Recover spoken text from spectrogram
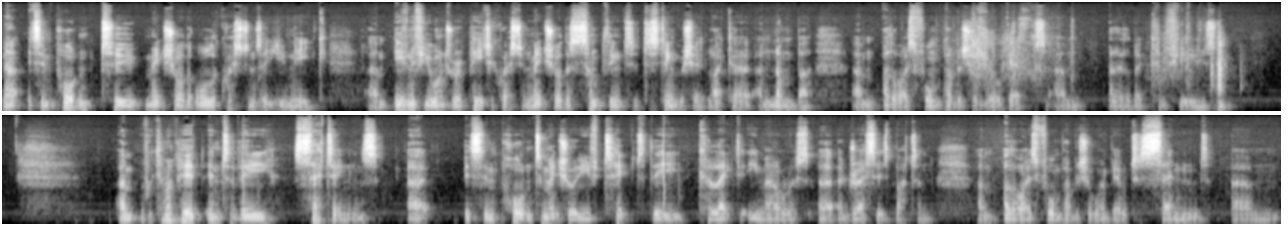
Now it's important to make sure that all the questions are unique um, even if you want to repeat a question, make sure there's something to distinguish it, like a, a number. Um, otherwise, Form Publisher will get um, a little bit confused. Um, if we come up here into the settings, uh, it's important to make sure you've ticked the collect email uh, addresses button. Um, otherwise, Form Publisher won't be able to send um,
